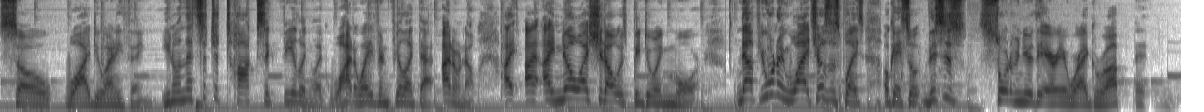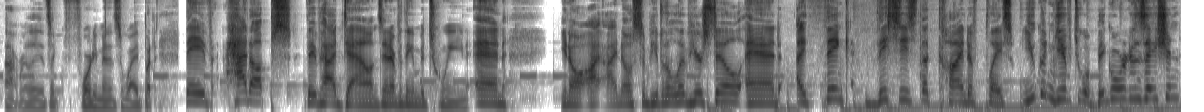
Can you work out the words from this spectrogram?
So why do anything? You know, and that's such a toxic feeling. Like, why do I even feel like that? I don't know. I, I, I know I should always be doing more. Now, if you're wondering why I chose this place, okay, so this is sort of near the area where I grew up. It, eh, not really. It's like 40 minutes away, but they've had ups, they've had downs, and everything in between. And you know, I, I know some people that live here still, and I think this is the kind of place you can give to a big organization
